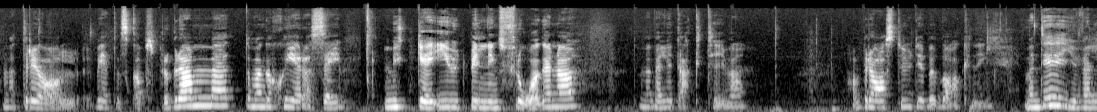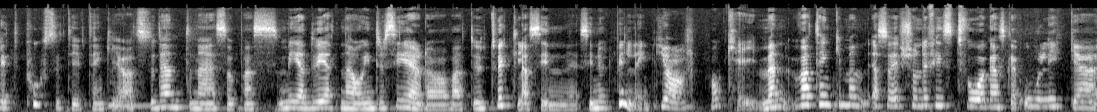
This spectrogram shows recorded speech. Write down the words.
materialvetenskapsprogrammet. De engagerar sig mycket i utbildningsfrågorna. De är väldigt aktiva. Har bra studiebevakning. Men det är ju väldigt positivt, tänker jag, att studenterna är så pass medvetna och intresserade av att utveckla sin, sin utbildning. Ja, Okej, men vad tänker man, alltså eftersom det finns två ganska olika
